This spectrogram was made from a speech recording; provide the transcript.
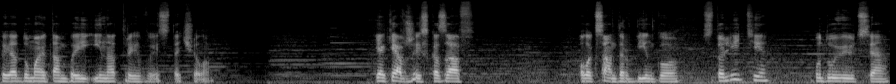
то я думаю, там би і на три вистачило. Як я вже й сказав, Олександр Бінго в столітті будуються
